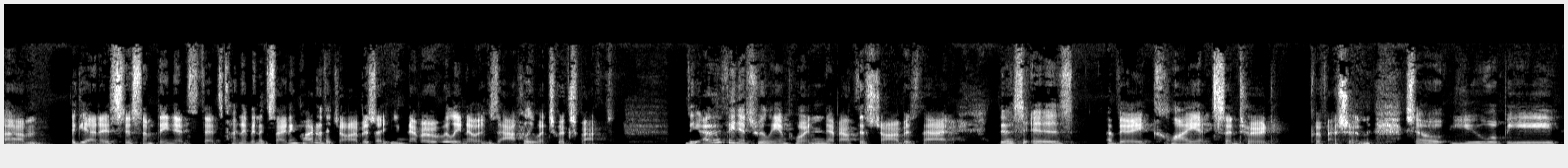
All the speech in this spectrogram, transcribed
Um, again, it's just something that's that's kind of an exciting part of the job is that you never really know exactly what to expect. The other thing that's really important about this job is that this is a very client centered profession. So you will be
